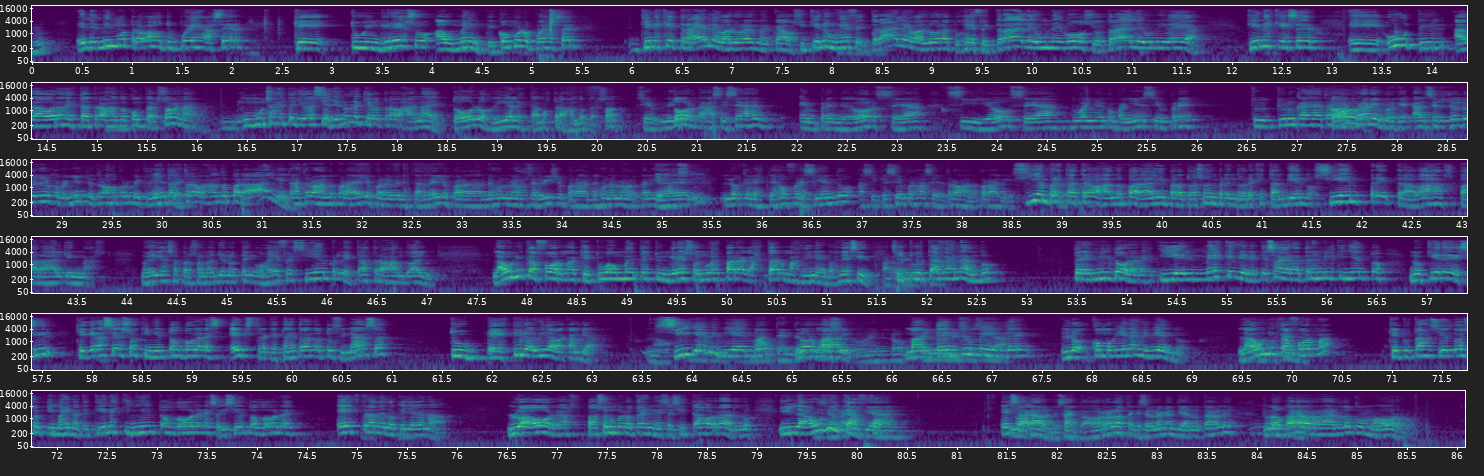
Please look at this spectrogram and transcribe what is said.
En el mismo trabajo tú puedes hacer que tu ingreso aumente. ¿Cómo lo puedes hacer? Tienes que traerle valor al mercado. Si tienes un jefe, tráele valor a tu jefe, tráele un negocio, tráele una idea. Tienes que ser eh, útil a la hora de estar trabajando con personas. Mucha gente yo decía, yo no le quiero trabajar a nadie. Todos los días le estamos trabajando a personas. Siempre- no Todo- importa, así seas em- emprendedor, seas CEO, seas dueño de compañía, siempre tú, tú nunca dejas de trabajar Todo. por alguien, porque al ser yo el dueño de la compañía, yo trabajo por mi cliente. Estás trabajando para alguien. Estás trabajando para ellos, para el bienestar de ellos, para darles un mejor servicio, para darles una mejor calidad de lo que le estés ofreciendo, así que siempre vas a seguir trabajando para alguien. Siempre estás trabajando para alguien, para todos esos emprendedores que están viendo, siempre trabajas para alguien más. No digas a esa persona, yo no tengo jefe, siempre le estás trabajando a alguien. La única forma que tú aumentes tu ingreso no es para gastar más dinero. Es decir, Para si tú estás ganando 3 mil dólares y el mes que viene empiezas a ganar 3 mil 500, no quiere decir que gracias a esos 500 dólares extra que están entrando a tu finanza, tu eh, estilo de vida va a cambiar. No. Sigue viviendo Mantente normal, básico, en lo- en lo mantente humilde, lo, como vienes viviendo. La única 100%. forma que tú estás haciendo eso, imagínate, tienes 500 dólares, 600 dólares extra de lo que ya ganabas. Lo ahorras, paso número 3, necesitas ahorrarlo. Y la única forma... Exacto. notable, exacto. Ahorralo hasta que sea una cantidad notable, no para ahorrarlo como ahorro.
